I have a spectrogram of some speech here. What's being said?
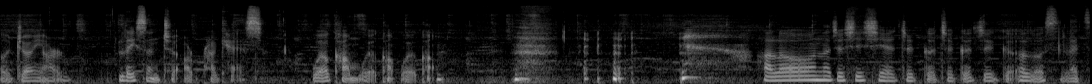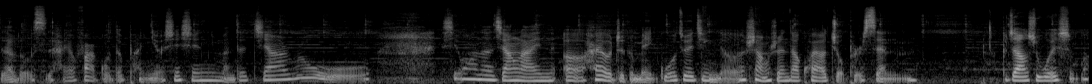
uh, join our listen to our podcast. Welcome, welcome, welcome. 好喽，那就谢谢这个这个这个俄罗斯来自俄罗斯还有法国的朋友，谢谢你们的加入。希望呢将来呃还有这个美国最近呢上升到快要九 percent。 不知道是为什么，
